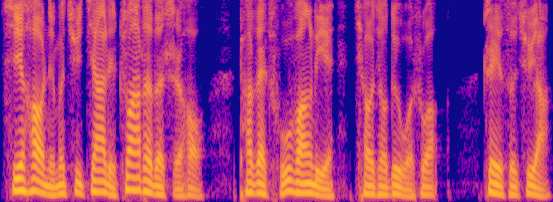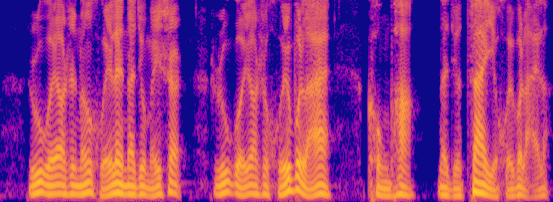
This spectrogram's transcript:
七号你们去家里抓他的时候，他在厨房里悄悄对我说：‘这次去啊，如果要是能回来，那就没事儿。’”如果要是回不来，恐怕那就再也回不来了。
